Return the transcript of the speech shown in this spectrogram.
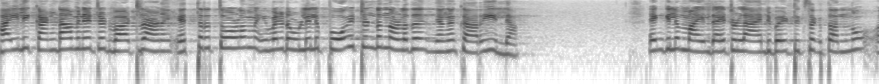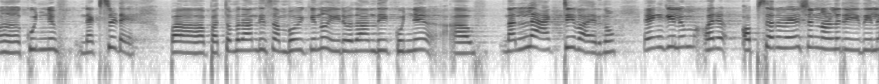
ഹൈലി കണ്ടാമിനേറ്റഡ് വാട്ടറാണ് എത്രത്തോളം ഇവളുടെ ഉള്ളിൽ പോയിട്ടുണ്ടെന്നുള്ളത് ഞങ്ങൾക്ക് അറിയില്ല. എങ്കിലും മൈൽഡായിട്ടുള്ള ആന്റിബയോട്ടിക്സ് ഒക്കെ തന്നു. കുഞ്ഞ് നെക്സ്റ്റ് ഡേ പത്തൊമ്പതാം തീയതി സംഭവിക്കുന്നു. ഇരുപതാം തീയതി കുഞ്ഞ് നല്ല ആക്റ്റീവായിരുന്നു എങ്കിലും ഒരു ഒബ്സർവേഷൻ എന്നുള്ള രീതിയിൽ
